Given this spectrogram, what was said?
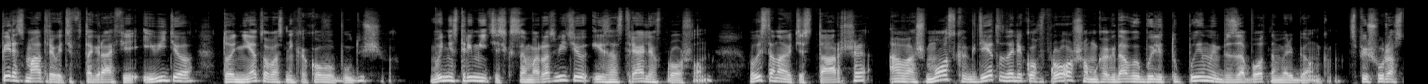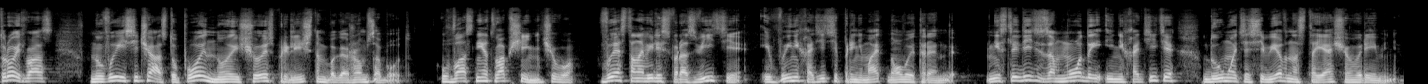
пересматриваете фотографии и видео, то нет у вас никакого будущего. Вы не стремитесь к саморазвитию и застряли в прошлом. Вы становитесь старше, а ваш мозг где-то далеко в прошлом, когда вы были тупым и беззаботным ребенком. Спешу расстроить вас, но вы и сейчас тупой, но еще и с приличным багажом забот. У вас нет вообще ничего. Вы остановились в развитии, и вы не хотите принимать новые тренды. Не следите за модой и не хотите думать о себе в настоящем времени.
